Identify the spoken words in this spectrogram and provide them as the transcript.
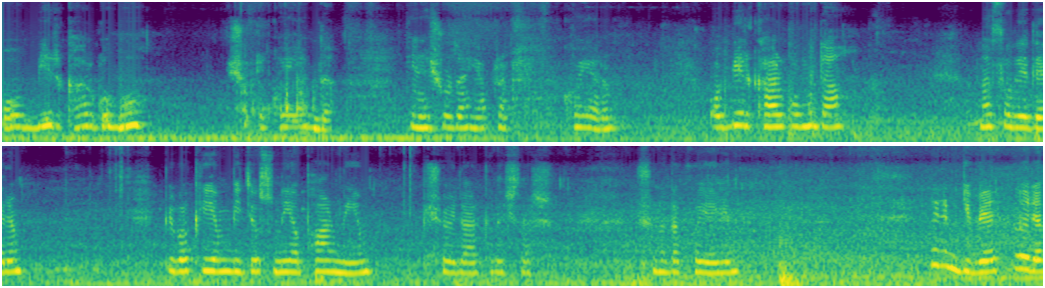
O bir kargomu şöyle koyayım da yine şuradan yaprak koyarım. O bir kargomu da nasıl ederim? Bir bakayım videosunu yapar mıyım? Şöyle arkadaşlar. Şunu da koyayım. Benim gibi böyle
